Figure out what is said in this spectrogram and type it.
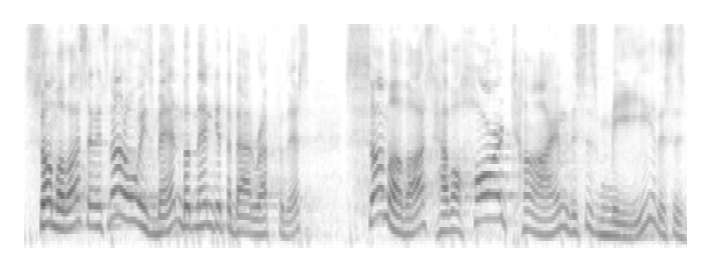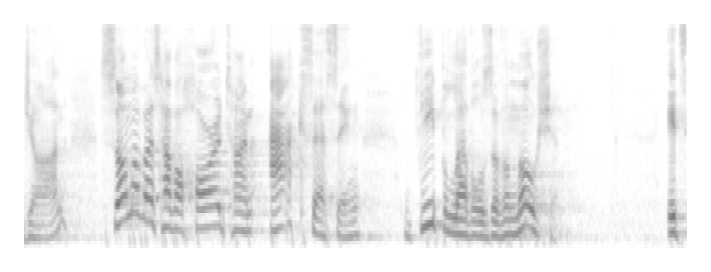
Some of us, and it's not always men, but men get the bad rep for this. Some of us have a hard time, this is me, this is John. Some of us have a hard time accessing deep levels of emotion. It's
